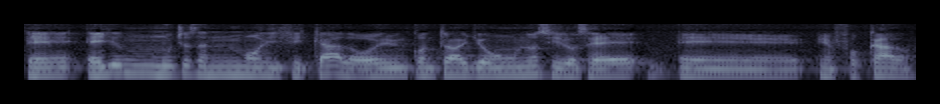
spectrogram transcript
eh, ellos muchos han modificado, he encontrado yo unos y los he eh, enfocado.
